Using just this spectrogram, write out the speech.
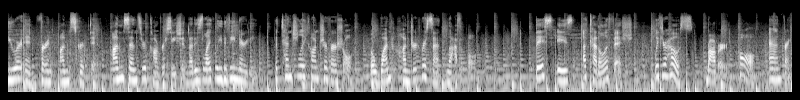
you are in for an unscripted, uncensored conversation that is likely to be nerdy, potentially controversial, but 100% laughable. This is A Kettle of Fish with your hosts, Robert, Paul, and Frank.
